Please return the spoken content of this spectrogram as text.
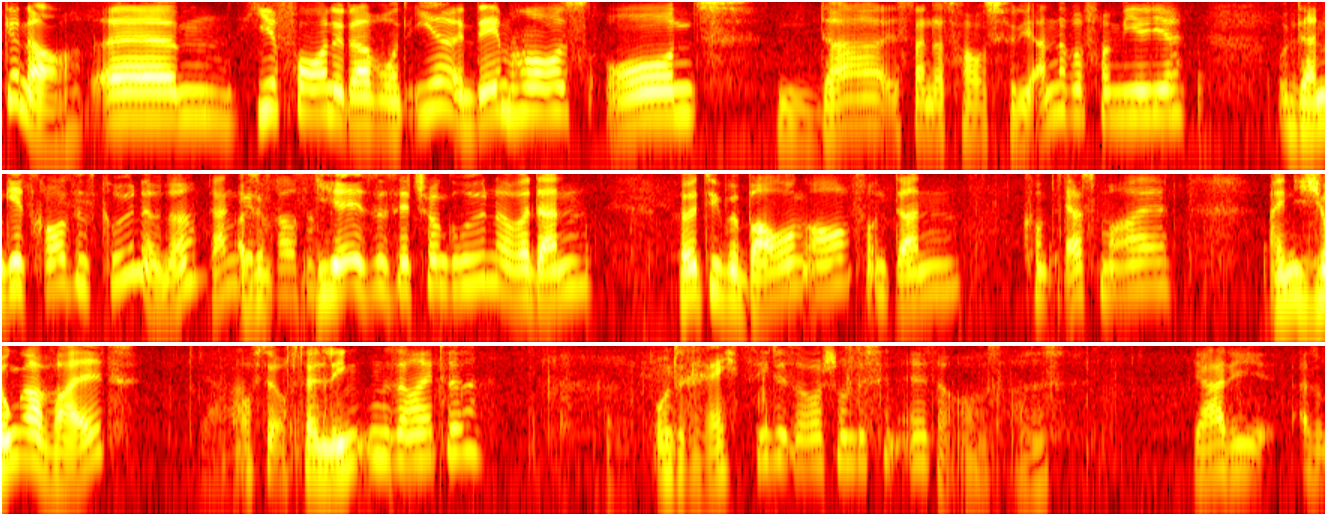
Genau. Ähm, hier vorne, da wohnt ihr in dem Haus und da ist dann das Haus für die andere Familie. Und dann geht's raus ins Grüne, ne? Dann geht's also raus ins Hier ist es jetzt schon grün, aber dann hört die Bebauung auf und dann kommt erstmal ein junger Wald Ja. auf der, auf der linken Seite. Und rechts sieht es aber schon ein bisschen älter aus alles. Ja, die, also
